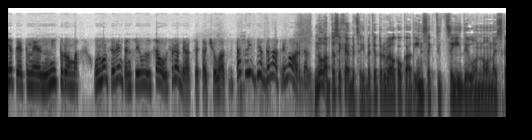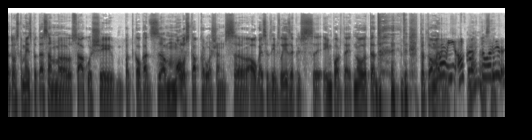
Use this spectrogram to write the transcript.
ietekmē, mitruma. Un mums ir intensīva saules radiācija taču Latvijā. Tas viss diezgan ātri noardās. Nu, labi, tas ir herbicīdi, bet ja tur ir vēl kaut kādi insekticīdi, un, un es skatos, ka mēs pat esam uh, sākuši pat kaut kādas uh, moluska apkarošanas uh, auga aizsardzības līdzekļus importēt, nu, tad tur tomēr nu, jā, mainās. Ir?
